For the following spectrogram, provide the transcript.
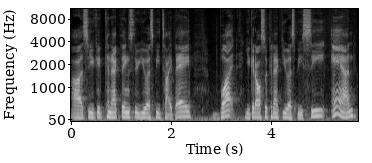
Uh, so you could connect things through USB type A, but you could also connect USB-C and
